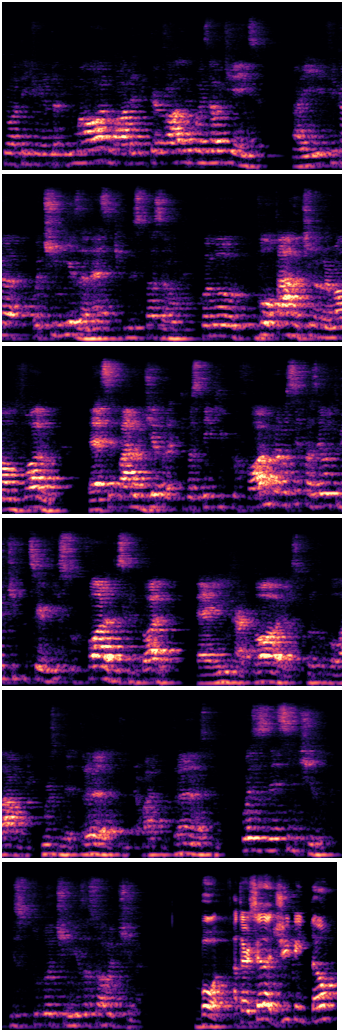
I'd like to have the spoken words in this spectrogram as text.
tem um atendimento ali de uma hora, uma hora de intervalo, depois a audiência. Aí fica, otimiza né, esse tipo de situação. Quando voltar à rotina normal no fórum, é, separa o dia que você tem que ir para o fórum para você fazer outro tipo de serviço fora do escritório, é, ir em cartórios, protocolar um recurso no Detran, quem trabalha com trânsito, coisas nesse sentido. Isso tudo otimiza a sua rotina. Boa. A terceira dica, então,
